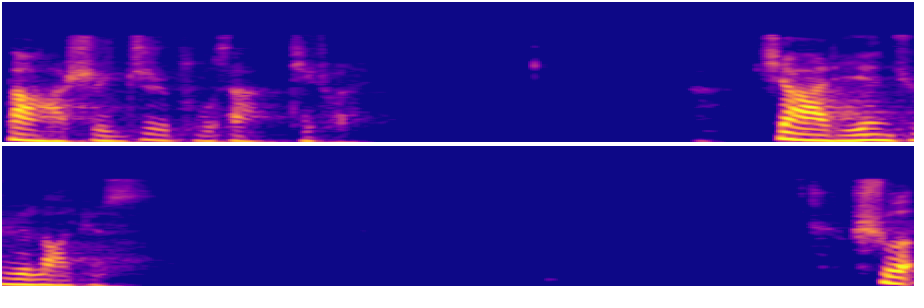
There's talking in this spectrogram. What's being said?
大势至菩萨提出来的。下莲居老居士。说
